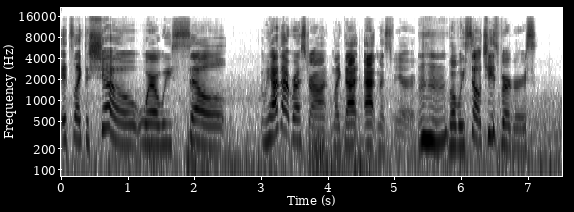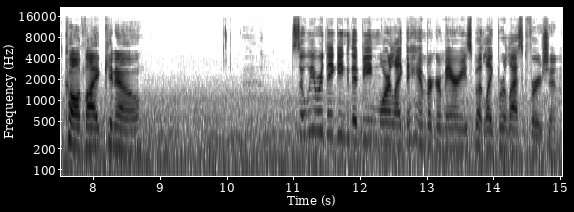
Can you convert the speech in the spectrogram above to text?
it's like the show where we sell, we have that restaurant, like that atmosphere, Mm-hmm. but we sell cheeseburgers called, like, you know, So we were thinking that being more like the Hamburger Marys, but like burlesque version.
